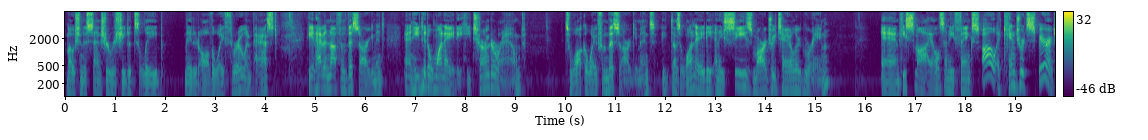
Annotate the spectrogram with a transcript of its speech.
motioned to censure Rashida Tlaib, made it all the way through and passed. He had had enough of this argument and he did a 180. He turned around to walk away from this argument. He does a 180 and he sees Marjorie Taylor Greene and he smiles and he thinks, oh, a kindred spirit.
